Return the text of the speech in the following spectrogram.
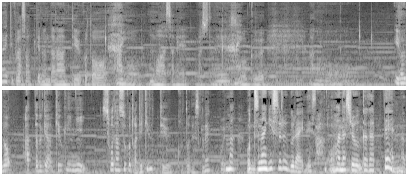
えてくださってるんだなっていうことを、うん、あの思わされましたね、はい、すごくあのいろいろあった時は教育委員に相談することができるっていうことですかね、まあ、おつなぎするぐらいです、お話を伺って、まあ、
